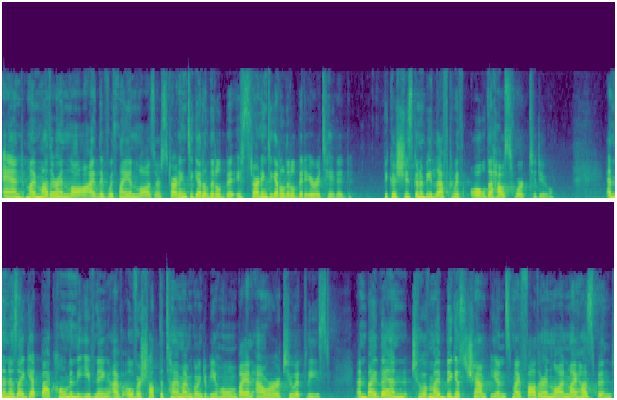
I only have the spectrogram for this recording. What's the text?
and my mother in law, I live with my in laws, are starting to get a little bit, is starting to get a little bit irritated because she's going to be left with all the housework to do. And then as I get back home in the evening, I've overshot the time I'm going to be home by an hour or two at least. And by then, two of my biggest champions, my father in law and my husband,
